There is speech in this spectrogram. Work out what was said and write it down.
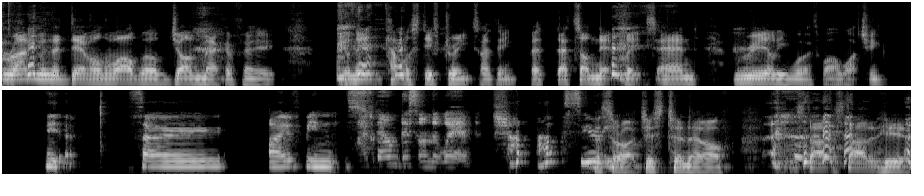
Running with the Devil, The Wild World John McAfee. You'll need a couple of stiff drinks, I think, but that's on Netflix and really worthwhile watching. Yeah. So I've been. I found this on the web. Shut up, Siri. That's all right. Just turn that off. Start, start it here.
